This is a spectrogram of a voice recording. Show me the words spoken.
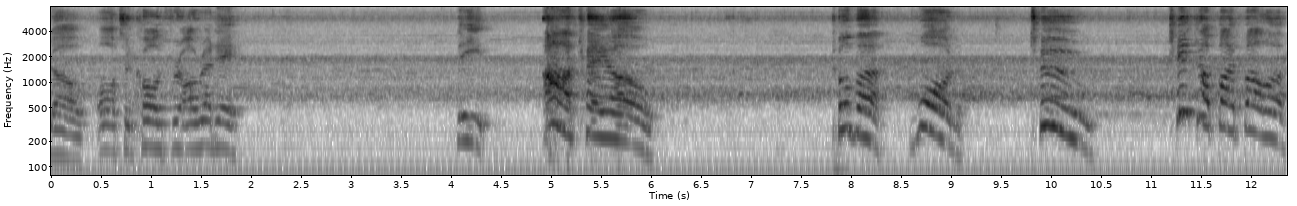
No, Orton calling for it already. The RKO. Cover. One, two. Kick up by Balor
